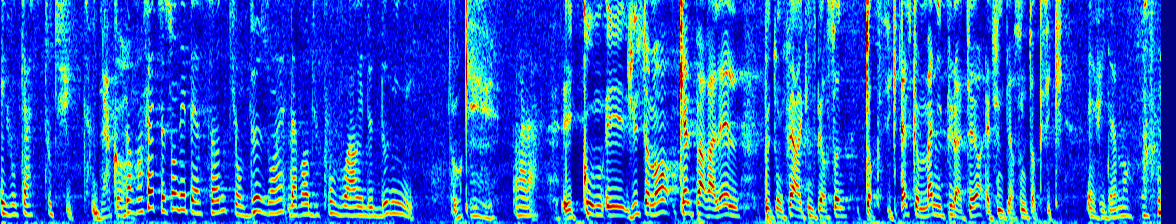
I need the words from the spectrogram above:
il vous casse tout de suite. D'accord. Donc en fait, ce sont des personnes qui ont besoin d'avoir du pouvoir et de dominer. Ok. Voilà. Et, et justement, quel parallèle peut-on faire avec une personne toxique? Est-ce qu'un manipulateur est une personne toxique? Évidemment.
